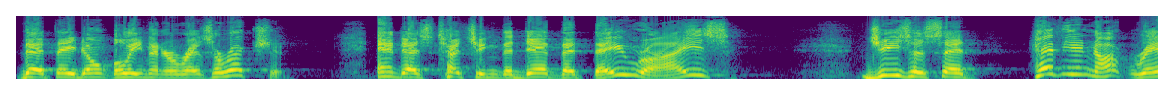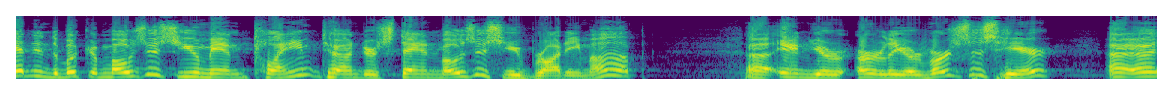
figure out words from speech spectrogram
that they don't believe in a resurrection. And as touching the dead that they rise, Jesus said, Have you not read in the book of Moses? You men claim to understand Moses. You brought him up uh, in your earlier verses here. Uh,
